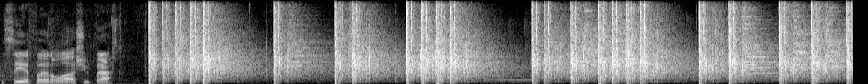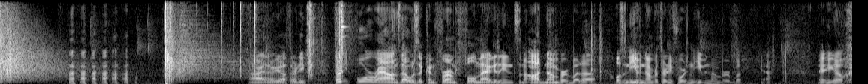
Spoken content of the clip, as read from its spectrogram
Let's see if it'll uh, shoot fast. All right, there we go. 30, 34 rounds. That was a confirmed full magazine. It's an odd number, but uh, well, it's an even number. 34 is an even number, but yeah, there you go.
